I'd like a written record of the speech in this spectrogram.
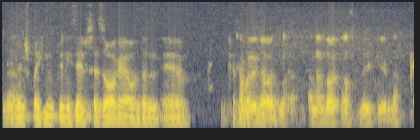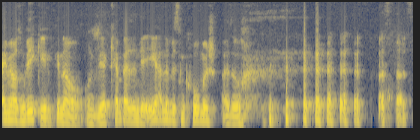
ja. Dementsprechend bin ich Selbstversorger und dann äh, kann, kann man den Leuten, anderen Leuten aus dem Weg gehen, ne? Kann ich mir aus dem Weg gehen, genau. Und wir Camper sind ja eh alle ein bisschen komisch, also was das.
